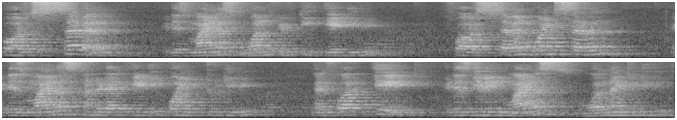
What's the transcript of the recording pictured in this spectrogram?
For 7, it is minus 158 degree. For 7.7, it is minus 180.2 degree. Then for 8, it is giving minus 190 degree.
